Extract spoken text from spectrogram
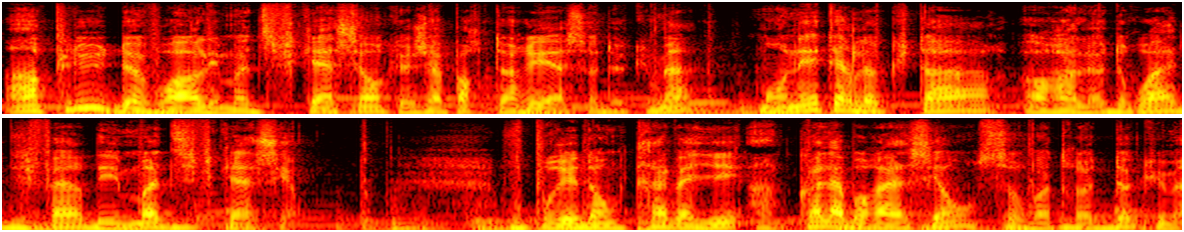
en plus de voir les modifications que j'apporterai à ce document, mon interlocuteur aura le droit d'y faire des modifications. Vous pourrez donc travailler en collaboration sur votre document.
